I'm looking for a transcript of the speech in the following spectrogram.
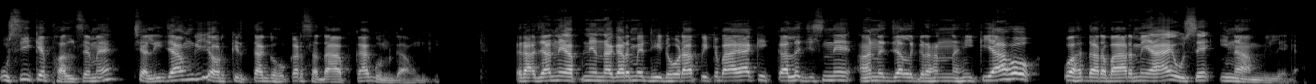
उसी के फल से मैं चली जाऊँगी और कृतज्ञ होकर सदा आपका गुण गाऊँगी। राजा ने अपने नगर में ढिढोरा पिटवाया कि कल जिसने अन्न जल ग्रहण नहीं किया हो, वह दरबार में आए, उसे इनाम मिलेगा।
